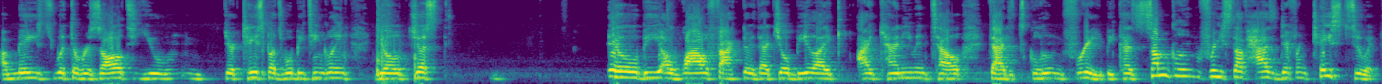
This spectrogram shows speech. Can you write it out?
amazed with the results. You your taste buds will be tingling. You'll just it'll be a wow factor that you'll be like, I can't even tell that it's gluten free because some gluten free stuff has different tastes to it.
